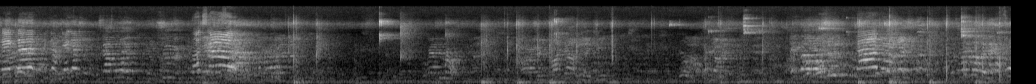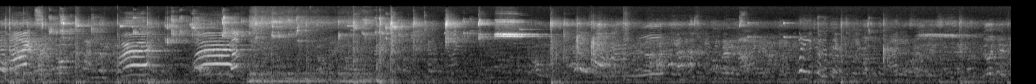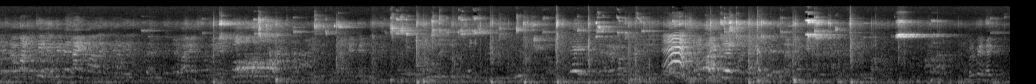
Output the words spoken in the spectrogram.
Jacob. Good job, Jacob. Let's go, boy. Shoot. Lock Come here, Nathan.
